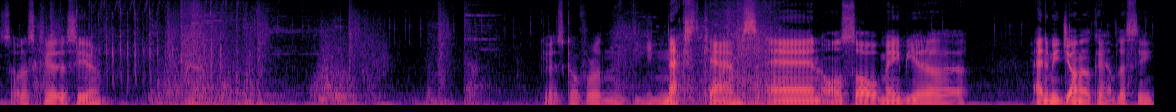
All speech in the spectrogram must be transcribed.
So let's clear this here. Okay, let's go for the next camps and also maybe a enemy jungle camp. Let's see.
